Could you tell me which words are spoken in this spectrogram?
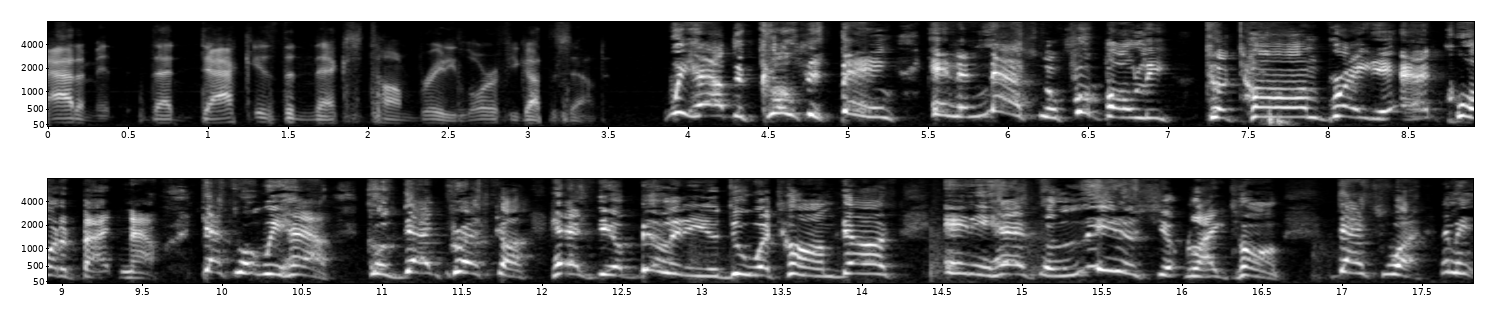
adamant, that Dak is the next Tom Brady. Laura, if you got the sound. We have the closest thing in the National Football League to Tom Brady at quarterback now. That's what we have. Because Dak Prescott has the ability to do what Tom does, and he has the leadership like Tom. That's what. I mean,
